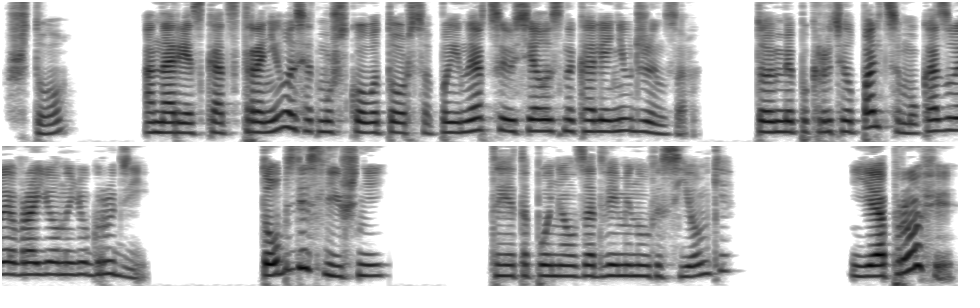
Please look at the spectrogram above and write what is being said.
«Что?» Она резко отстранилась от мужского торса, по инерции уселась на колени в джинсах. Томми покрутил пальцем, указывая в район ее груди. топ здесь лишний. Ты это понял за две минуты съемки? Я профи.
